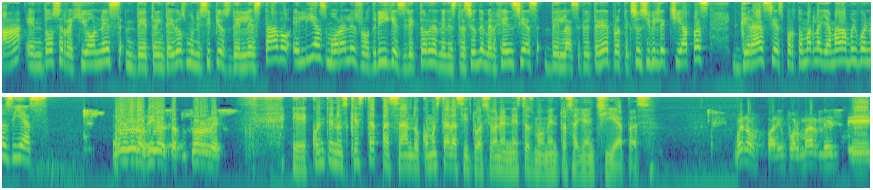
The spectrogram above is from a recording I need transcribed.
A en 12 regiones de 32 municipios del estado. Elías Morales Rodríguez, director de Administración de Emergencias de la Secretaría de Protección Civil de Chiapas. Gracias por tomar la llamada. Muy buenos días. Muy buenos días, a tus órdenes. Eh, cuéntenos, ¿qué está pasando? ¿Cómo está la situación en estos momentos allá en Chiapas? Bueno, para informarles eh,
